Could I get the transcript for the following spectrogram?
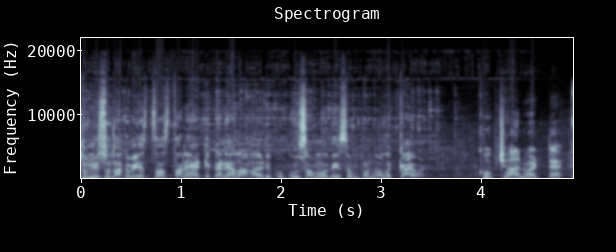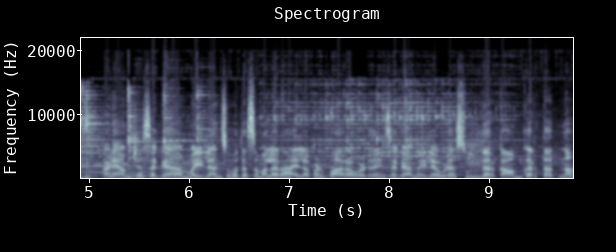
तुम्ही सुद्धा व्यस्त असताना या ठिकाणी आला हळदी कुंकू समामध्ये संपन्न आलं काय वाटतं? खूप छान वाटतंय. आणि आमच्या सगळ्या महिलांसोबत असं मला राहायला पण फार आवडतं. आणि सगळ्या महिला एवढ्या सुंदर काम करतात ना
